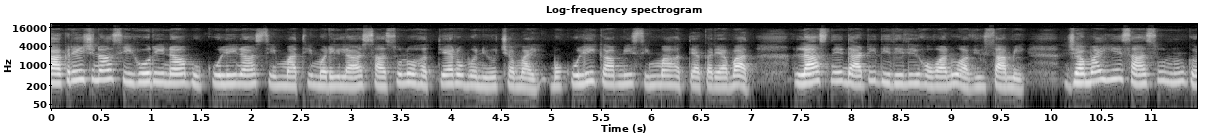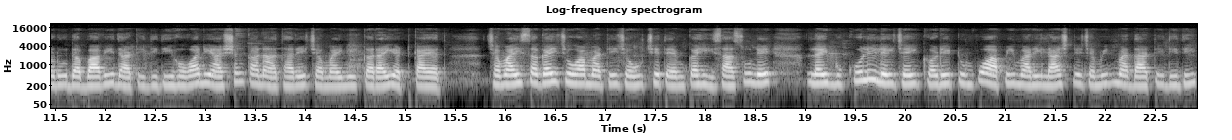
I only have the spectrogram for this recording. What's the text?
કાંકરેજના સિહોરીના બુકુલીના સીમમાંથી મળી લાશ સાસુનો હત્યારો બન્યો ચમાઈ બુકુલી ગામની સીમમાં હત્યા કર્યા બાદ લાશને દાટી દીધેલી હોવાનું આવ્યું સામે. જમાઈએ સાસુનું ગળું દબાવી દાટી દીધી હોવાની આશંકાના આધારે જમાઈની કરાઈ અટકાયત. જમાઈ સગાઈ જોવા માટે જવું છે તેમ કહી સાસુને લઈ બુકોલી લઈ જઈ ગળે ટૂંપો આપી મારી લાશને જમીનમાં દાટી દીધી.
